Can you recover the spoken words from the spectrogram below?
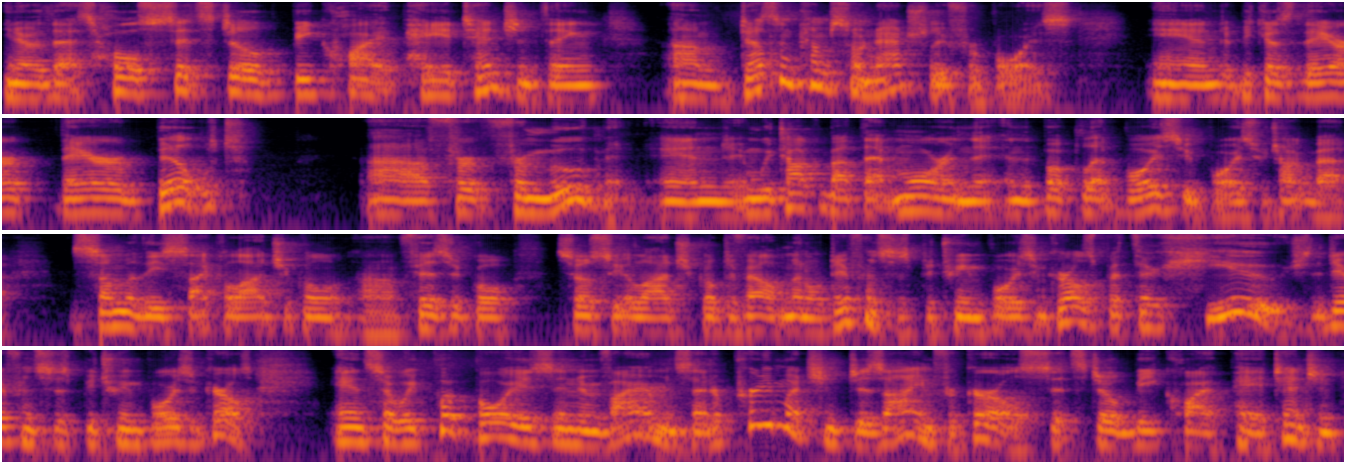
You know, that whole sit still, be quiet, pay attention thing um, doesn't come so naturally for boys. And because they are they are built uh, for for movement, and and we talk about that more in the in the book Let Boys Be Boys. We talk about some of these psychological, uh, physical, sociological, developmental differences between boys and girls, but they're huge, the differences between boys and girls. And so we put boys in environments that are pretty much designed for girls sit still, be quiet, pay attention.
